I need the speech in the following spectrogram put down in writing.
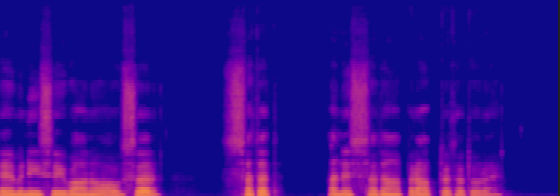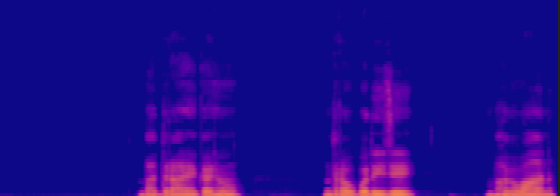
તેમની સેવાનો અવસર સતત અને સદા પ્રાપ્ત થતો રહે. ભદ્રાએ કહ્યું, દ્રૌપદીજી ભગવાન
